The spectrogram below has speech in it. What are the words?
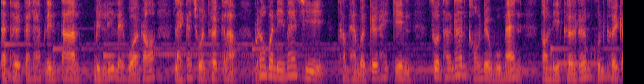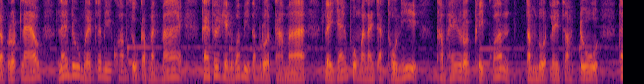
แต่เธอก็แลบลิ้นตาม บิลลี่เลยหัวเราะ และก็ชวนเธอกลับ เพราะวันนี้แม่ชีทำแฮมเบอร์เกอร์ให้กิน ส่วนทางด้านของเดอะวูแมนตอนนี้เธอเริ่มคุ้นเคยกับรถแล้ว และดูเหมือนจะมีความสุขกับมันมาก แต่เธอเห็นว่ามีตำรวจตามมา เลยแย่งพวงมาลัยจากโทนี่ทำให้รถพลิกคว่ำตำรวจเลยจอดดูแต่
